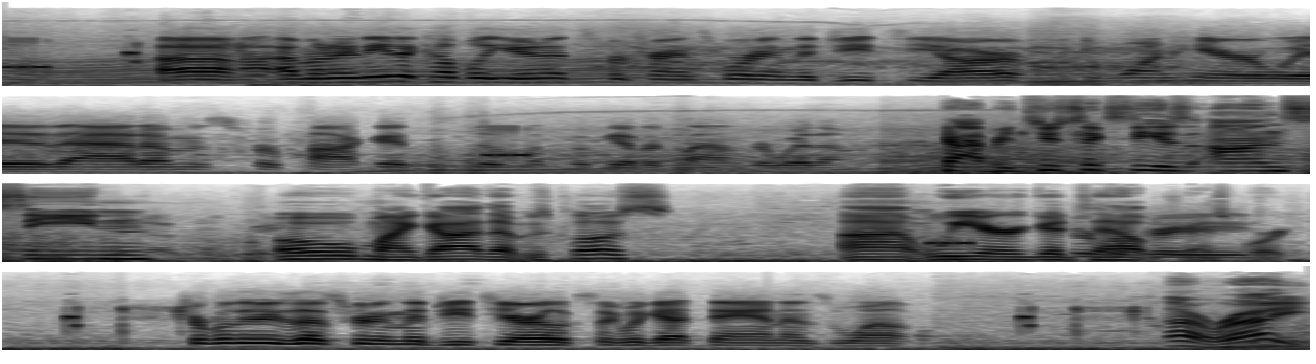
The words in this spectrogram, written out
Uh, I'm gonna need a couple units for transporting the GTR. One here with Adams for Pockets. Like the other clowns are with him. Copy. 260 is on scene. Oh my God, that was close. Uh, we are good to help Triple three. transport. Triple Three is escorting the GTR. Looks like we got Dan as well. All right.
